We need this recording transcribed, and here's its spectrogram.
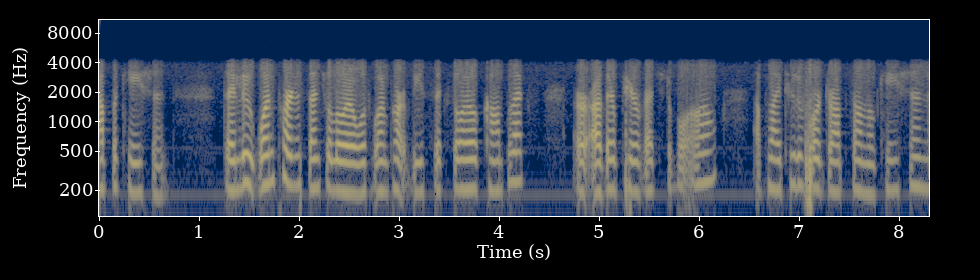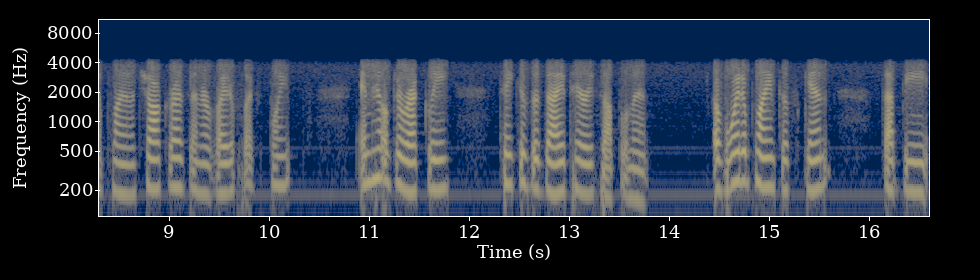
Application Dilute one part essential oil with one part V6 oil complex or other pure vegetable oil. Apply two to four drops on location. Apply on chakras and or VitaFlex points. Inhale directly. Take as a dietary supplement. Avoid applying to skin. That be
